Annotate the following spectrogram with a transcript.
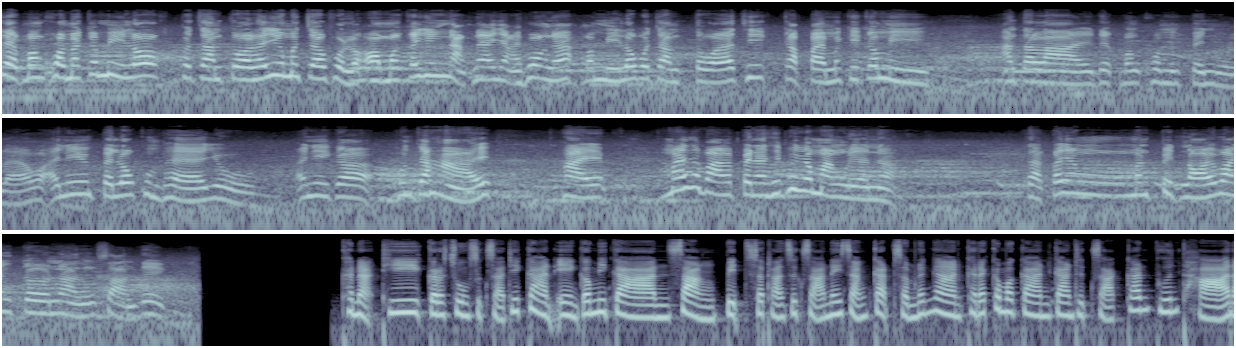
เด็กบางคนมันก็มีโรคประจำตัวแล้วยิ่งมันเจอฝุ่นละอองมันก็ยิ่งหนักแน่อย่างไอ้พวกนี้มันมีโรคประจำตัวแล้วที่กลับไปเมื่อกี้ก็มีอันตรายเด็กบางคนมันเป็นอยู่แล้วอันนี้เป็นโรคภูมิแพ้อยู่อันนี้ก็คุณจะหายหายไม่สบายเป็นอาทิตย์เพิ่งจะมังเรียนอะ แต่ก็ยังมันปิดน้อยวันเกินน่ะสงสารเด็ก ขณะที่กระทรวงศึกษาธิการเองก็มีการสั่งปิดสถานศึกษาในสังกัดสำนักงานคณะกรรมการการศึกษาขั้นพื้นฐาน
